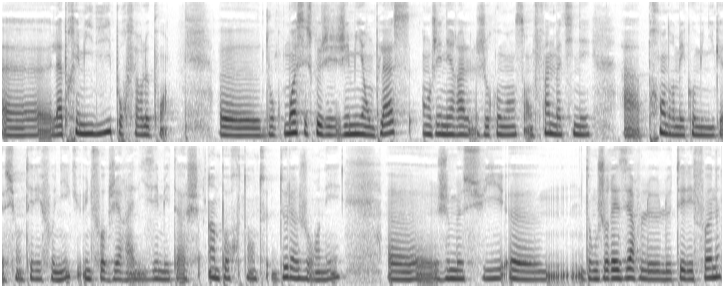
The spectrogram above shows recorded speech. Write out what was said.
l'après-midi pour faire le point. Euh, donc moi, c'est ce que j'ai mis en place. En général, je commence en fin de matinée à prendre mes communications téléphoniques une fois que j'ai réalisé mes tâches importantes de la journée. Euh, je me suis euh, donc je réserve le, téléphone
